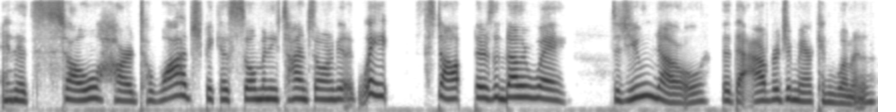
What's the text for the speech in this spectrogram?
And it's so hard to watch because so many times I want to be like, wait, stop, there's another way. Did you know that the average American woman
